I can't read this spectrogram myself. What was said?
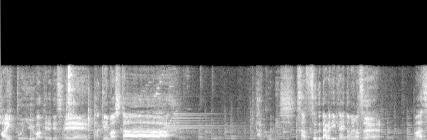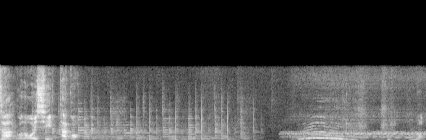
はいというわけでですね炊けました。タコ飯。早速食べていきたいと思います。まずはこの美味しいタコ。うま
